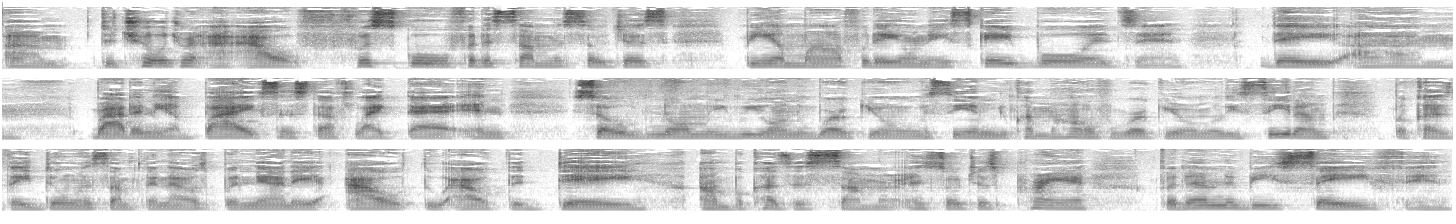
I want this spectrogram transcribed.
um, the children are out for school for the summer, so just being mindful. They on their skateboards and they um riding their bikes and stuff like that. And so normally we on work, you don't really see them. You coming home from work, you don't really see them because they doing something else. But now they out throughout the day um, because it's summer. And so just praying for them to be safe and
